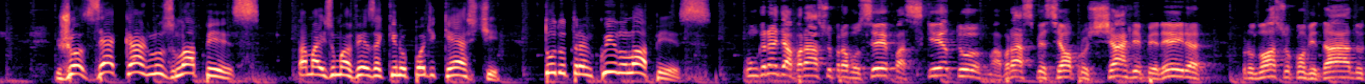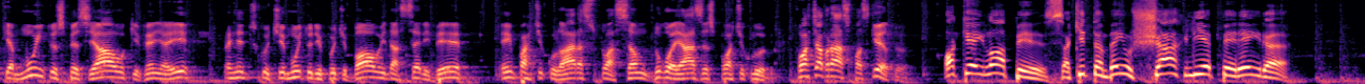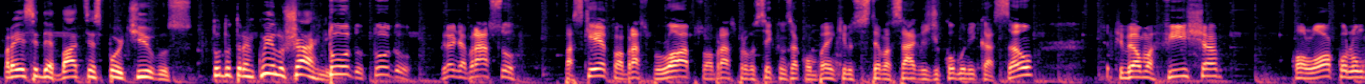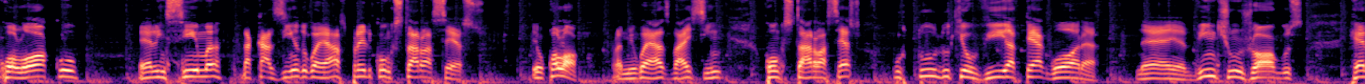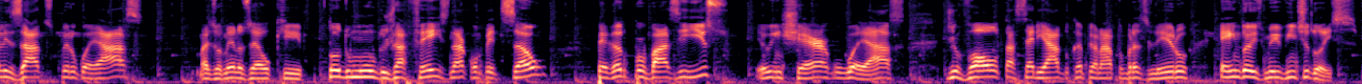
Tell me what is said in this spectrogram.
José Carlos Lopes, tá mais uma vez aqui no podcast. Tudo tranquilo, Lopes? Um grande abraço para você, Pasqueto. Um abraço especial para o Charlie Pereira, para o nosso convidado, que é muito especial, que vem aí para a gente discutir muito de futebol e da Série B, em particular a situação do Goiás Esporte Clube. Forte abraço, Pasqueto. Ok, Lopes. Aqui também o Charlie Pereira para esse debates esportivos. Tudo tranquilo, Charlie? Tudo, tudo. Grande abraço, Pasqueto, um abraço pro Lopes, um abraço para você que nos acompanha aqui no Sistema Sagres de Comunicação. Se eu tiver uma ficha, coloco ou não coloco ela em cima da casinha do Goiás para ele conquistar o acesso. Eu coloco. Para mim o Goiás vai sim conquistar o acesso por tudo que eu vi até agora, né? 21 jogos realizados pelo Goiás, mais ou menos é o que todo mundo já fez na competição. Pegando por base isso, eu enxergo o Goiás de volta à Série A do Campeonato Brasileiro em 2022.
